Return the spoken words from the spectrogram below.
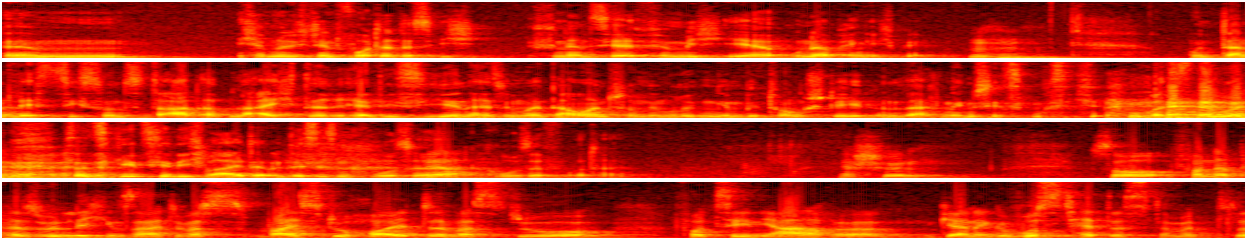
ähm, ich habe natürlich den Vorteil, dass ich finanziell für mich eher unabhängig bin. Mhm. Und dann lässt sich so ein Startup leichter realisieren, als wenn man dauernd schon mit dem Rücken im Beton steht und sagt, Mensch, jetzt muss ich irgendwas tun, sonst geht es hier nicht weiter. Und das ist ein großer, ja. großer Vorteil. Ja, schön. So, von der persönlichen Seite, was weißt du heute, was du vor zehn Jahren gerne gewusst hättest, damit äh,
